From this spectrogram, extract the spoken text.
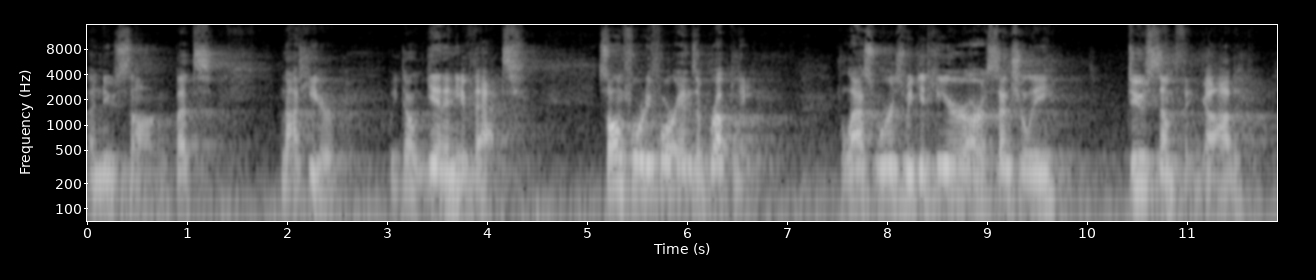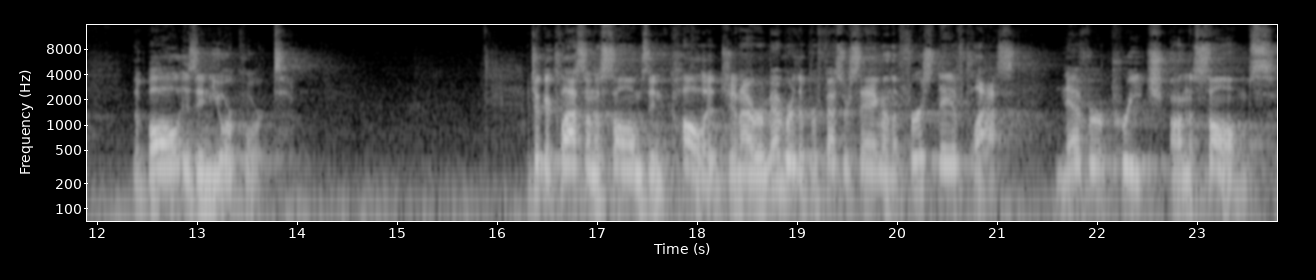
a new song. But not here. We don't get any of that. Psalm 44 ends abruptly. The last words we get here are essentially Do something, God. The ball is in your court. I took a class on the Psalms in college, and I remember the professor saying on the first day of class, Never preach on the Psalms.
